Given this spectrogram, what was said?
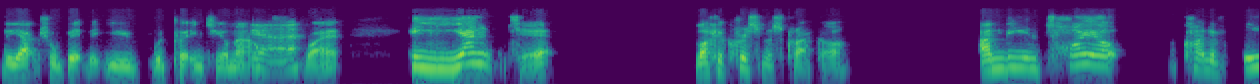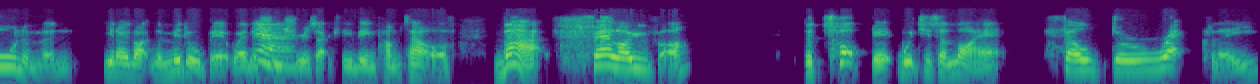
the actual bit that you would put into your mouth, Yeah. right? He yanked it like a Christmas cracker, and the entire kind of ornament, you know, like the middle bit where the Yeah. shisha is actually being pumped out of, that fell over. The top bit, which is a light, fell directly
